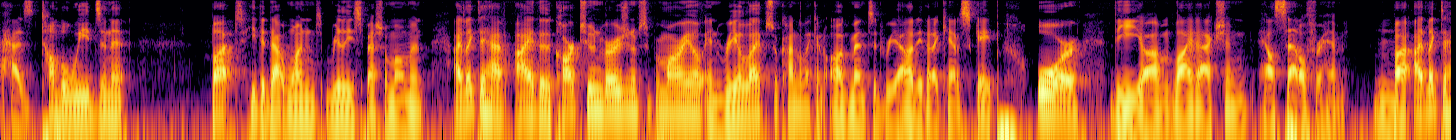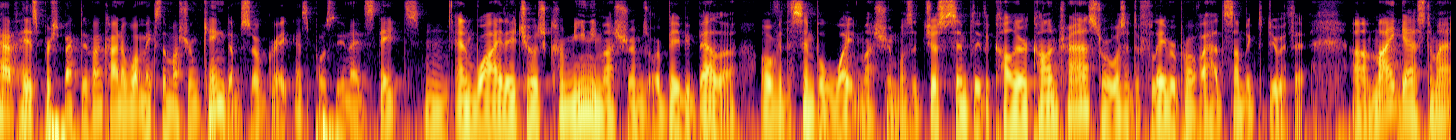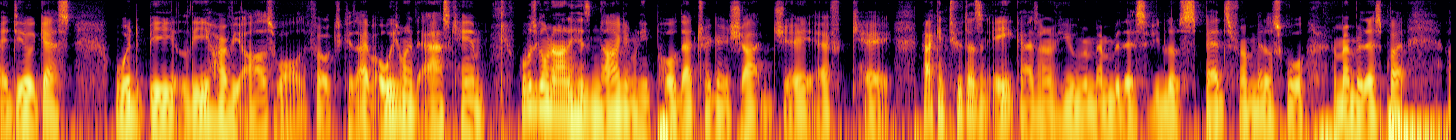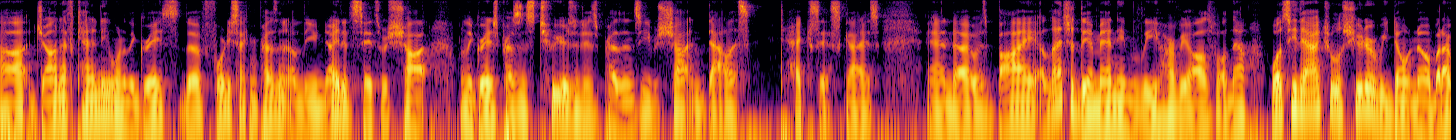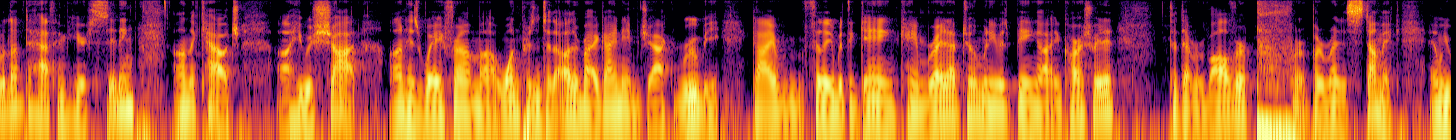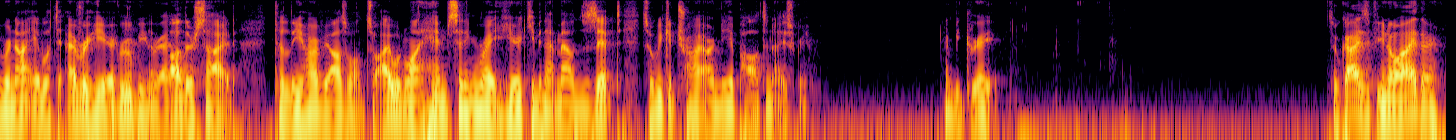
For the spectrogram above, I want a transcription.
has tumbleweeds in it. but he did that one really special moment. I'd like to have either the cartoon version of Super Mario in real life, so kind of like an augmented reality that I can't escape, or the um, live action. I'll settle for him. But I'd like to have his perspective on kind of what makes the Mushroom Kingdom so great as opposed to the United States. Hmm. And why they chose cremini mushrooms or baby bella over the simple white mushroom? Was it just simply the color contrast, or was it the flavor profile had something to do with it? Uh, my guest, my ideal guest, would be Lee Harvey Oswald, folks, because I've always wanted to ask him what was going on in his noggin when he pulled that trigger and shot JFK. Back in 2008, guys, I don't know if you remember this, if you little speds from middle school remember this, but uh, John F. Kennedy, one of the greats, the 42nd president of the United States, was shot. One of the greatest presidents, two years into his presidency, was shot in Dallas, Texas, guys. And uh, it was by allegedly a man named Lee Harvey Oswald. Now, was he the actual shooter? We don't know, but I would love to have him here sitting on the couch. Uh, he was shot on his way from uh, one prison to the other by a guy named Jack Ruby, guy affiliated with the gang, came right up to him when he was being uh, incarcerated. Took that revolver, put it right in his stomach, and we were not able to ever hear Ruby the red. other side to Lee Harvey Oswald. So I would want him sitting right here, keeping that mouth zipped, so we could try our Neapolitan ice cream. That'd be great. So, guys, if you know either,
